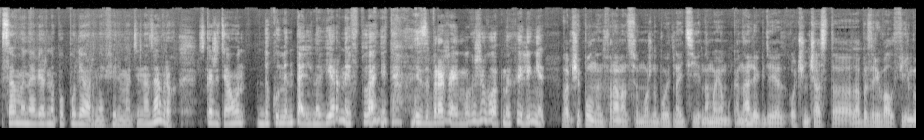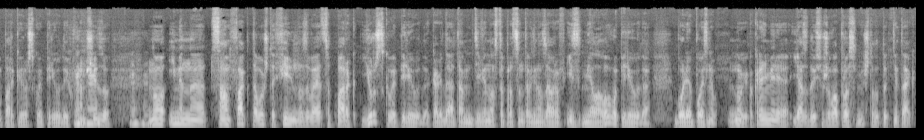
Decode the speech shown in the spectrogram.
Самый, наверное, популярный фильм о динозаврах. Скажите, а он документально верный в плане там, изображаемых животных или нет? Вообще полную информацию можно будет найти на моем канале, где я очень часто обозревал фильмы «Парк юрского периода», их франшизу. Uh-huh. Uh-huh. Но именно сам факт того, что фильм называется «Парк юрского периода», когда там 90% динозавров из мелового периода, более позднего, ну, и, по крайней мере, я задаюсь уже вопросами, что тут не так.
